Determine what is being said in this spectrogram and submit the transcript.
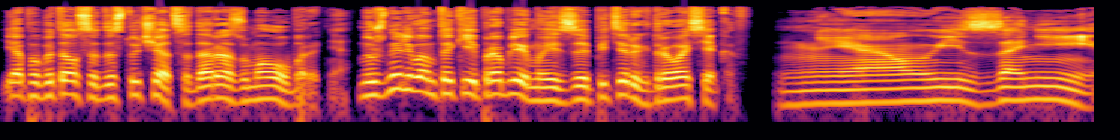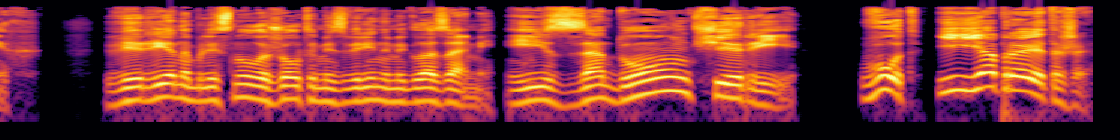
Я попытался достучаться до разума оборотня. Нужны ли вам такие проблемы из-за пятерых дровосеков?» «Не из-за них». Верена блеснула желтыми звериными глазами. «Из-за дончери». «Вот, и я про это же.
